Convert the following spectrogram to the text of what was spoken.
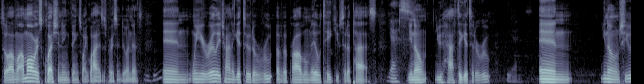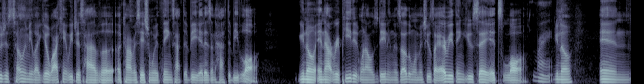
So I'm I'm always questioning things like, why is this person doing this? Mhm. And when you're really trying to get to the root of a problem, it will take you to the past. Yes. You know, you have to get to the root. Yes. And, you know, she was just telling me, like, yo, why can't we just have a, a conversation where things have to be, it doesn't have to be law. You know, and I repeated when I was dating this other woman. She was like, everything you say, it's law, Right. you know? And,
